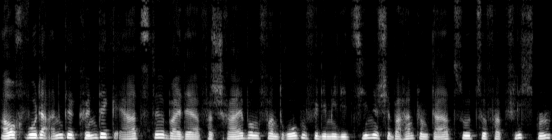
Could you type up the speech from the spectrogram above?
Auch wurde angekündigt, Ärzte bei der Verschreibung von Drogen für die medizinische Behandlung dazu zu verpflichten,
